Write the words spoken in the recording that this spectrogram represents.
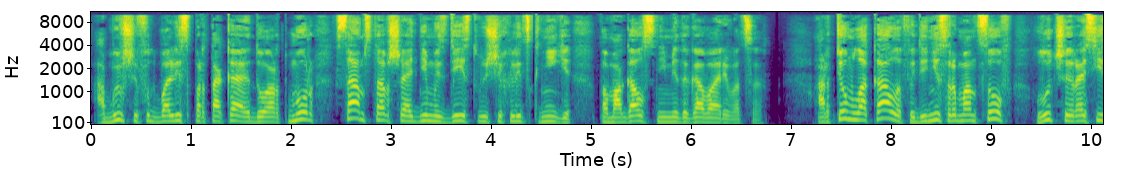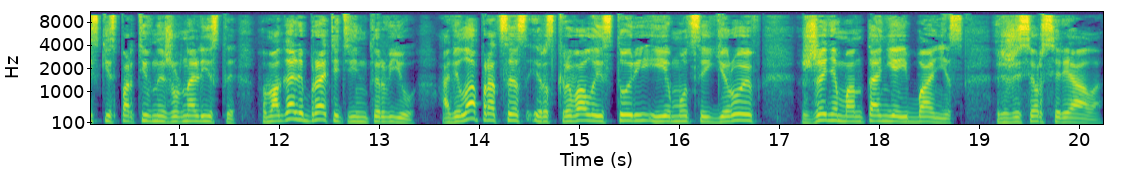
а бывший футболист «Спартака» Эдуард Мор, сам ставший одним из действующих лиц книги, помогал с ними договариваться. Артем Локалов и Денис Романцов, лучшие российские спортивные журналисты, помогали брать эти интервью, а вела процесс и раскрывала истории и эмоции героев Женя Монтанья Ибанис, режиссер сериала.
